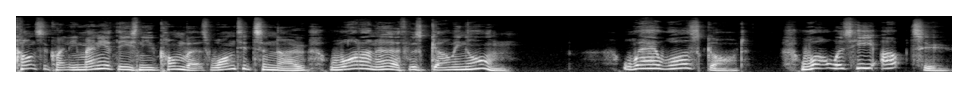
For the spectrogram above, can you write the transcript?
Consequently, many of these new converts wanted to know what on earth was going on. Where was God? What was he up to?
